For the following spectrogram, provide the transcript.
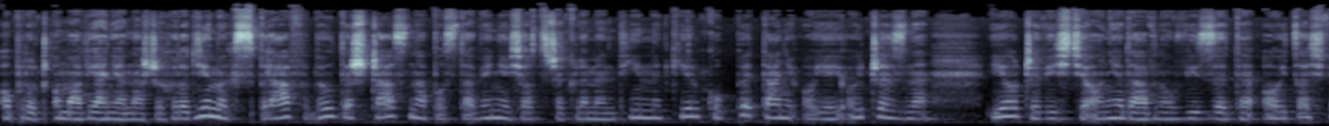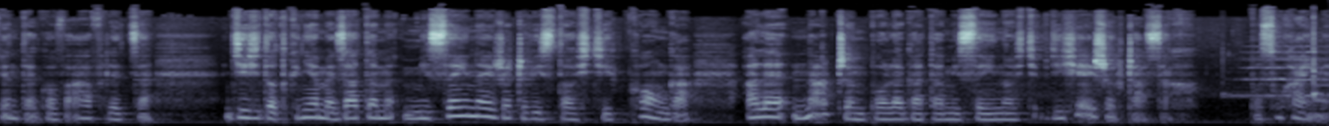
Oprócz omawiania naszych rodzimych spraw, był też czas na postawienie siostrze Klementiny kilku pytań o jej ojczyznę i oczywiście o niedawną wizytę Ojca Świętego w Afryce – Dziś dotkniemy zatem misyjnej rzeczywistości Konga, ale na czym polega ta misyjność w dzisiejszych czasach? Posłuchajmy.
